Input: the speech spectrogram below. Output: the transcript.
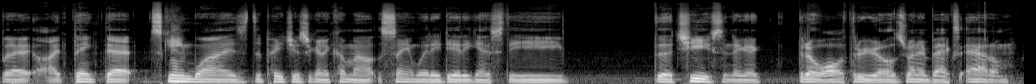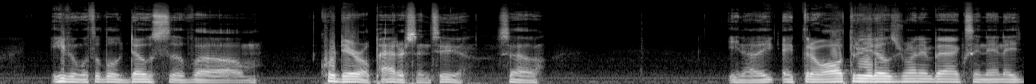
but I, I think that scheme wise, the Patriots are going to come out the same way they did against the the Chiefs, and they're going to throw all three year olds running backs at them, even with a little dose of um, Cordarrelle Patterson too. So you know, they, they throw all three of those running backs, and then they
